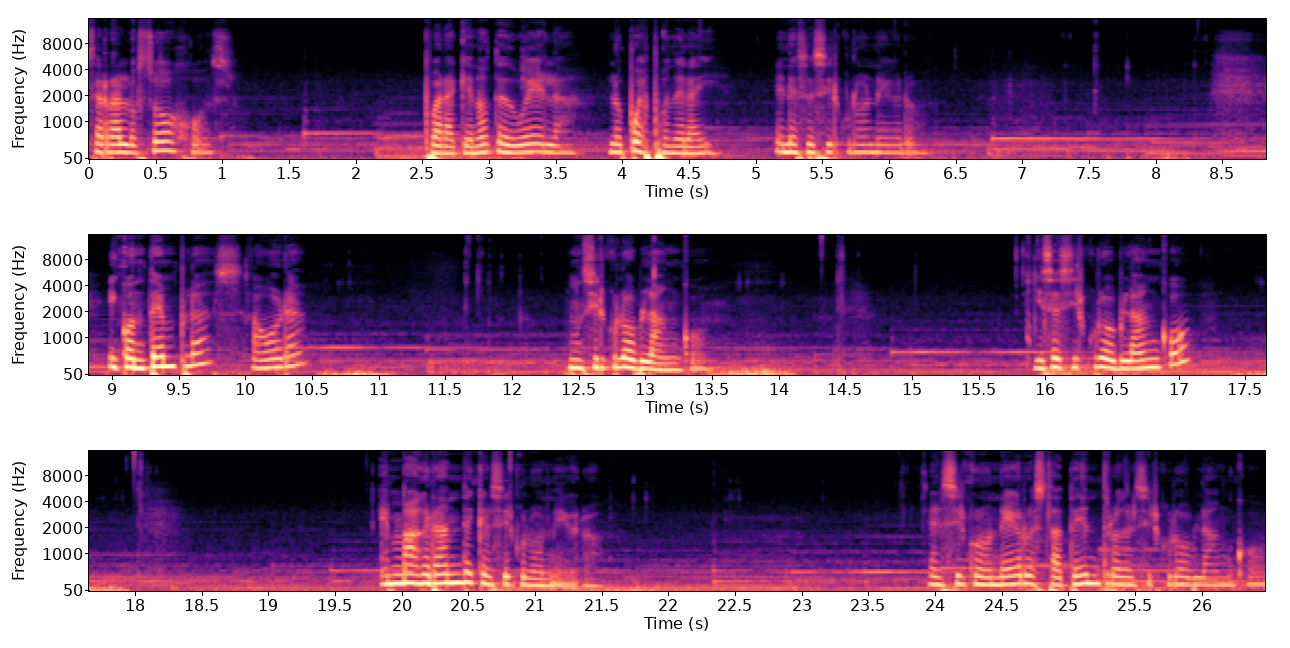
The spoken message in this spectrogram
cerrar los ojos para que no te duela, lo puedes poner ahí, en ese círculo negro. Y contemplas ahora un círculo blanco. Y ese círculo blanco es más grande que el círculo negro. El círculo negro está dentro del círculo blanco.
